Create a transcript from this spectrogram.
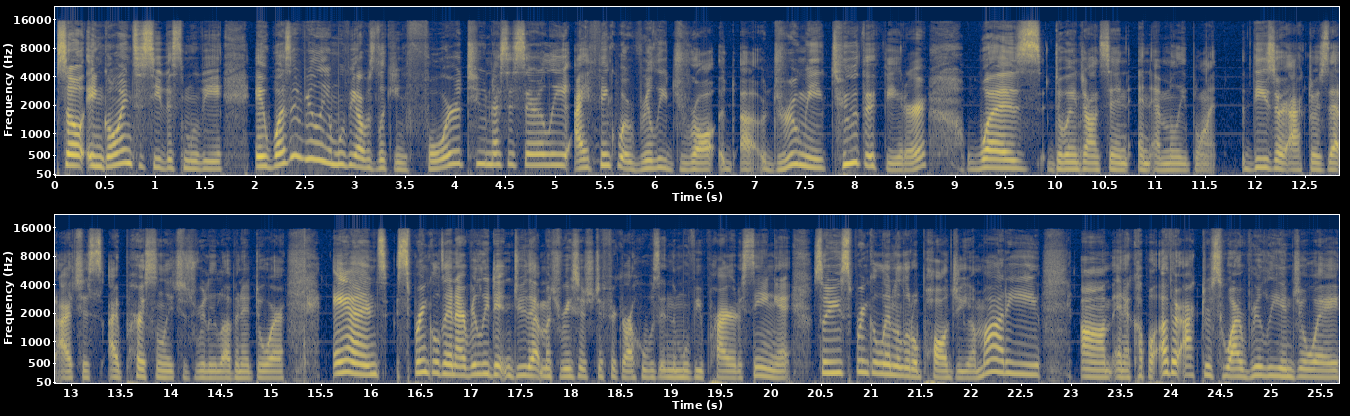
so in going to see this movie, it wasn't really a movie I was looking forward to necessarily. I think what really draw uh, drew me to the theater was Dwayne Johnson and Emily Blunt these are actors that I just I personally just really love and adore. And sprinkled in, I really didn't do that much research to figure out who was in the movie prior to seeing it. So you sprinkle in a little Paul Giamatti, um, and a couple other actors who I really enjoy.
